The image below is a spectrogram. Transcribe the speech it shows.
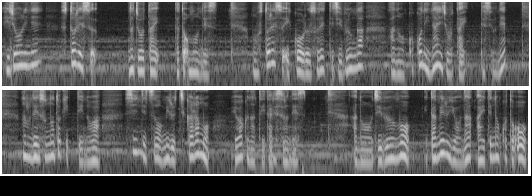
非常にねストレスな状態だと思うんです。もうストレスイコールそれって自分があのここにない状態ですよね。なのでそんな時っていうのは真実を見る力も弱くなっていたりするんです。あの自分を痛めるような相手のことを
